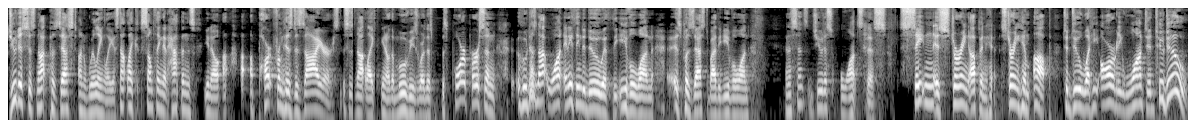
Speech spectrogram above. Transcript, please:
Judas is not possessed unwillingly. It's not like something that happens, you know, a, a, apart from his desires. This is not like, you know, the movies where this, this poor person who does not want anything to do with the evil one is possessed by the evil one. In a sense, Judas wants this. Satan is stirring up in him, stirring him up to do what he already wanted to do.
